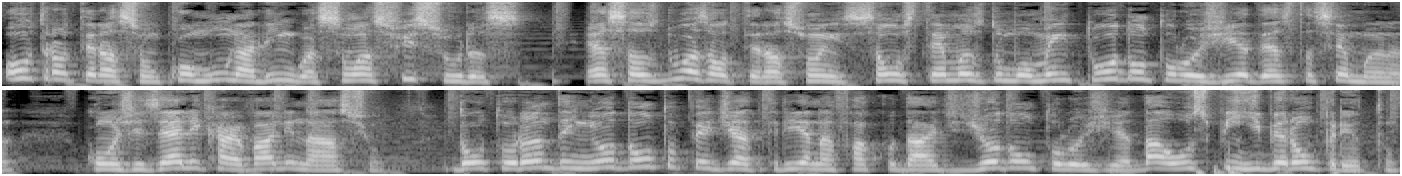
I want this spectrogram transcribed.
Outra alteração comum na língua são as fissuras. Essas duas alterações são os temas do Momento Odontologia desta semana, com Gisele Carvalho Inácio, doutoranda em odontopediatria na Faculdade de Odontologia da USP em Ribeirão Preto.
